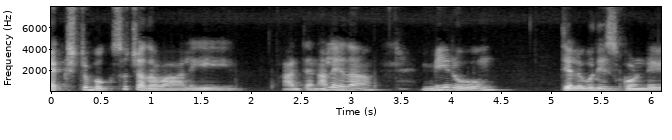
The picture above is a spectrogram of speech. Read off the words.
టెక్స్ట్ బుక్స్ చదవాలి. అంతేనా లేదా? మీరు తెలుగు తీసుకోండి.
